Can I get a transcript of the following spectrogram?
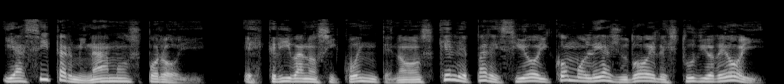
Y así terminamos por hoy Escríbanos y cuéntenos qué le pareció y cómo le ayudó el estudio de hoy.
